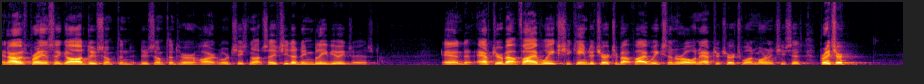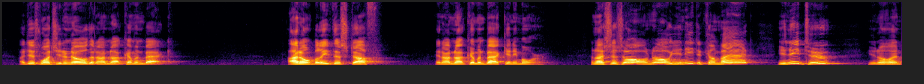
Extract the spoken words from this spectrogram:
And I was praying and said, God, do something, do something to her heart. Lord, she's not saved. She doesn't even believe you exist. And after about five weeks, she came to church about five weeks in a row. And after church one morning, she says, Preacher, I just want you to know that I'm not coming back. I don't believe this stuff, and I'm not coming back anymore. And I says, Oh, no, you need to come back. You need to, you know. And,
